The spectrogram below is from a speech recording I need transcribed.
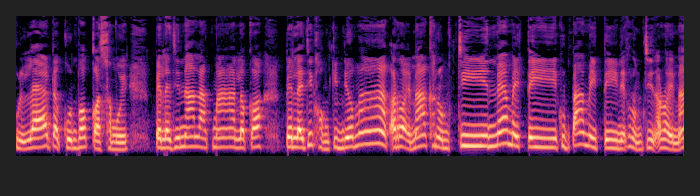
คุณแล้ว แต่คุณเพราะเกาะสมุยเป็นอะไรที่น่ารักมาก แล้วก็เป็นอะไรที่ของกินเยอะมาก อร่อยมากขนมจีน แม่ไมตรีคุณป้าไมตรีเนี่ยขนมจีนอร่อยม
